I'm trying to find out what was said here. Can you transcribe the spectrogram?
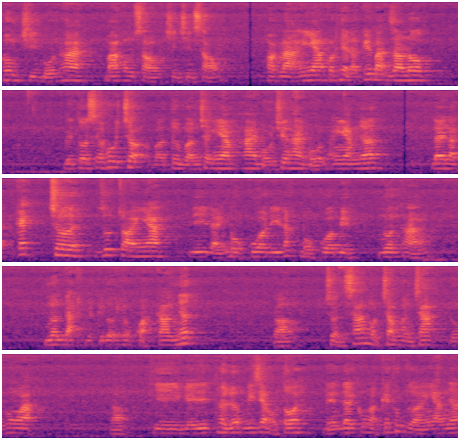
0942 306 996 hoặc là anh em có thể là kết bạn Zalo. Bên tôi sẽ hỗ trợ và tư vấn cho anh em 24 trên 24 anh em nhé. Đây là cách chơi giúp cho anh em đi đánh bầu cua, đi lắc bầu cua bịp luôn thắng, luôn đạt được cái độ hiệu quả cao nhất. Đó, chuẩn xác 100% đúng không ạ? Đó, thì cái thời lượng video của tôi đến đây cũng là kết thúc rồi anh em nhé.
